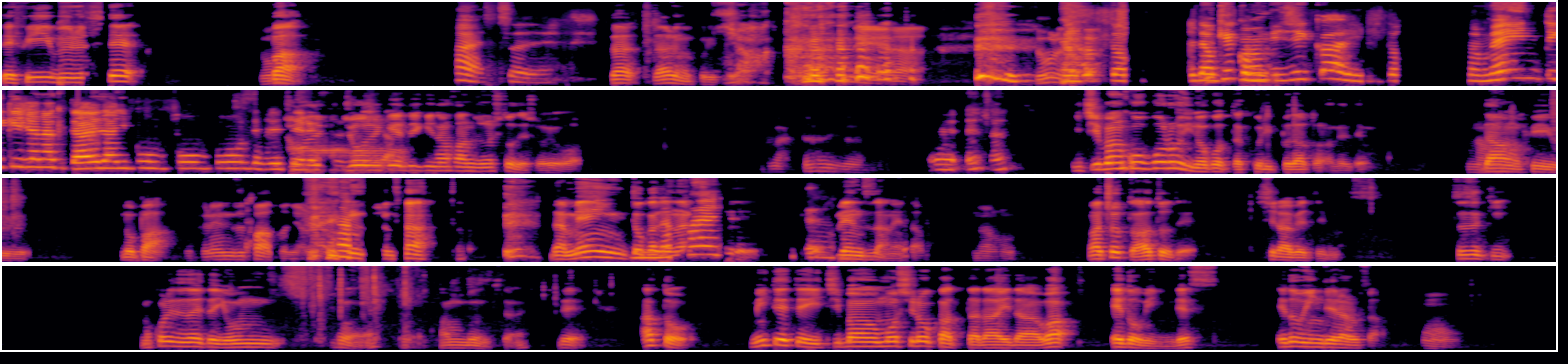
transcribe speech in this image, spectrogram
で、フィーブルして、バはい、そうです。ー。だ、誰のクリップいや、わかんねえな。どれ？えっと、でも結構短い人、メイン的じゃなくて間にポンポンポンって出てる人常時系的な感じの人でしょ、要は。うわ誰だえ、え、え？一番心に残ったクリップだからね、でも。ダウン、フィーブルのバフレンズパートにある。ー。だからメインとかじゃなくて、フレンズだね、多分。なるほど。まあちょっと後で調べてみます。続き。まあこれでだいたい4、そうだね。半分きたね。で、あと、見てて一番面白かったライダーはエドウィンです。エドウィン・デラロサ。うん。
